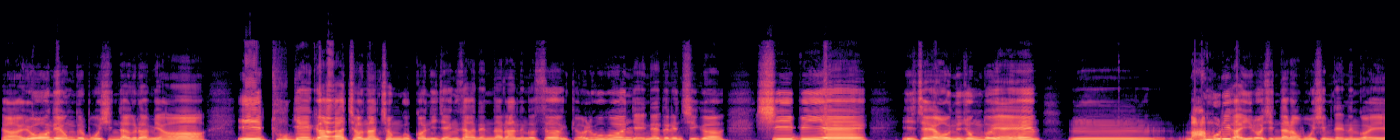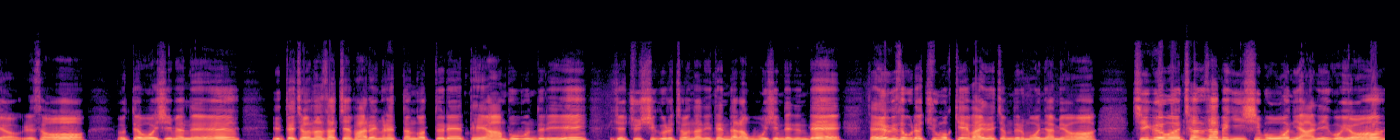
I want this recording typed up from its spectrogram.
자, 요 내용들 보신다 그러면 이 두 개가 전환 청구권이 이제 행사가 된다라는 것은 결국은 얘네들은 지금 12에 이제 어느 정도의 음 마무리가 이루어진다라고 보시면 되는 거예요. 그래서 이때 보시면은 이때 전환사채 발행을 했던 것들에 대한 부분들이 이제 주식으로 전환이 된다라고 보시면 되는데 자 여기서 우리가 주목해 봐야 될 점들은 뭐냐면 지금은 1425원이 아니고요.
